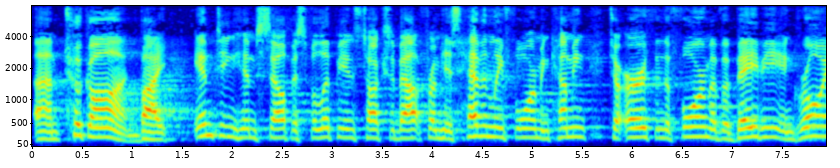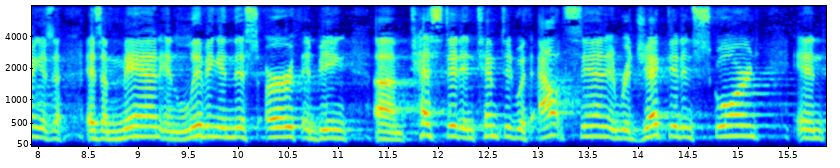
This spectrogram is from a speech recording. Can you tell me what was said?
um, took on by emptying himself, as Philippians talks about, from his heavenly form and coming to earth in the form of a baby and growing as a, as a man and living in this earth and being um, tested and tempted without sin and rejected and scorned and,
